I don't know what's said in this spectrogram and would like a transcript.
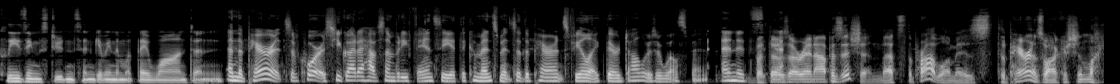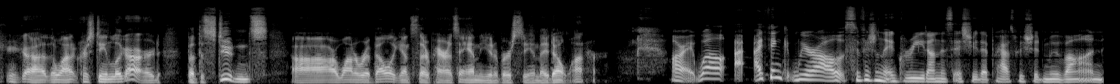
pleasing the students and giving them what they want and and the parents of course. You got to have somebody fancy at the commencement so the parents feel like their dollars are well spent. And it's but those are in opposition. That's the problem is the parents want Christian uh, they want Christine Lagarde but the students uh, want to rebel against their parents and the university and they don't want her all right. Well, I think we're all sufficiently agreed on this issue that perhaps we should move on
